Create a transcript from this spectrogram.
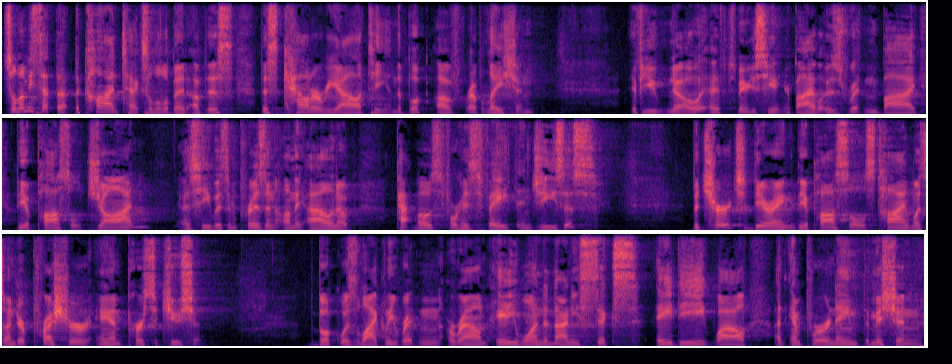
So let me set the, the context a little bit of this, this counter reality in the book of Revelation. If you know, if maybe you see it in your Bible, it was written by the apostle John as he was in prison on the island of Patmos for his faith in Jesus. The church during the apostles' time was under pressure and persecution. The book was likely written around 81 to 96 AD while an emperor named Domitian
